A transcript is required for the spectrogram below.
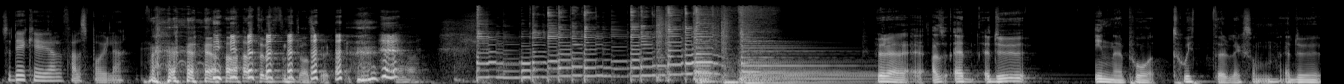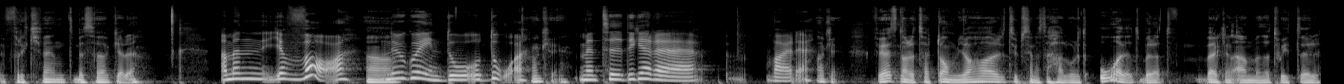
Så det kan jag i alla fall spoila. ja, inte. Hur är det? Alltså, är, är du inne på Twitter liksom? Är du frekvent besökare? Ja men jag var. Ja. Nu går jag in då och då. Okej. Men tidigare var jag det. Okej, för jag är snarare tvärtom. Jag har typ senaste halvåret, året börjat verkligen använda Twitter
